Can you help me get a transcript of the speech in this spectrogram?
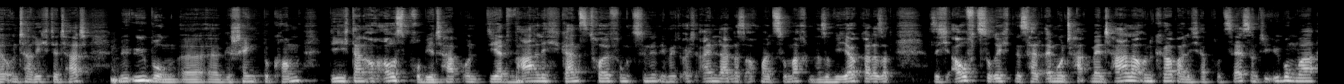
äh, unterrichtet hat, eine Übung äh, äh geschenkt bekommen, die ich dann auch ausprobiert habe und die hat wahrlich ganz toll funktioniert. Ich möchte euch einladen, das auch mal zu machen. Also wie Jörg gerade sagt, sich aufzurichten ist halt ein mentaler und körperlicher Prozess und die Übung war,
